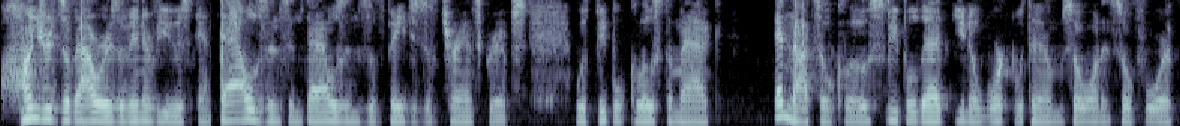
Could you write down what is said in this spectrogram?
hundreds of hours of interviews and thousands and thousands of pages of transcripts with people close to Mac and not so close, people that, you know, worked with him, so on and so forth.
